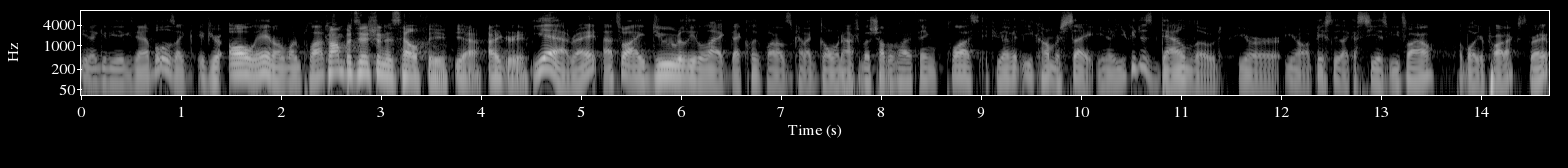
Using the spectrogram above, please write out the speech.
You know, give you examples. Like, if you're all in on one platform, competition is healthy. Yeah, I agree. Yeah, right. That's why I do really like that ClickFunnels is kind of going after the Shopify thing. Plus, if you have an e commerce site, you know, you could just download your, you know, basically like a CSV file of all your products, right?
